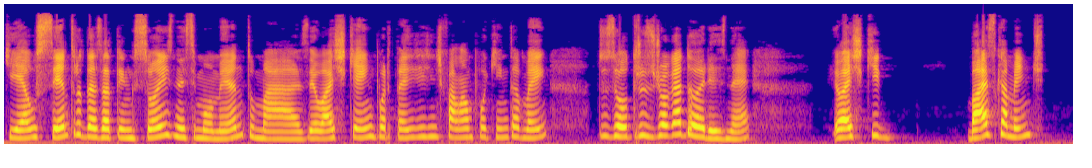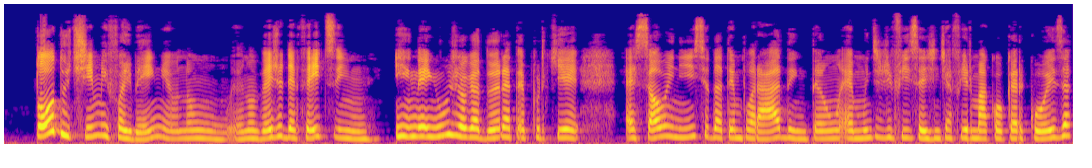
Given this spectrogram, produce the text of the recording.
que é o centro das atenções nesse momento, mas eu acho que é importante a gente falar um pouquinho também dos outros jogadores, né? Eu acho que basicamente todo o time foi bem. Eu não, eu não vejo defeitos em, em nenhum jogador, até porque é só o início da temporada, então é muito difícil a gente afirmar qualquer coisa.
